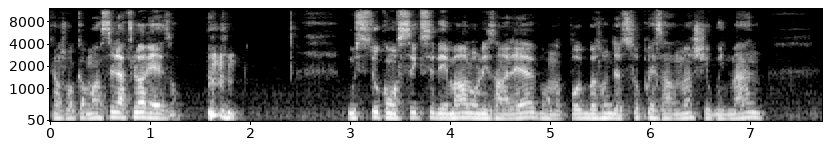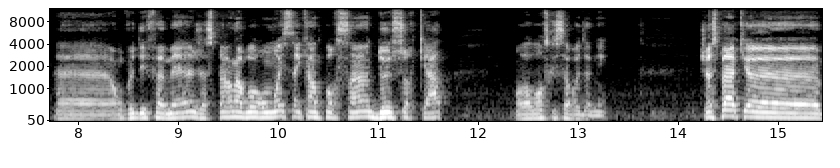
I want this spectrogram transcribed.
quand je vais commencer la floraison. Aussitôt qu'on sait que c'est des mâles, on les enlève. On n'a pas besoin de ça présentement chez Winman. Euh, on veut des femelles. J'espère en avoir au moins 50%, 2 sur 4. On va voir ce que ça va donner. J'espère que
